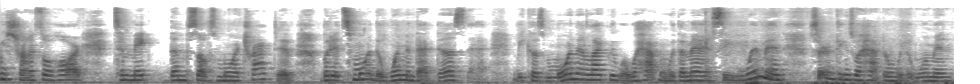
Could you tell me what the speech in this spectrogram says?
is trying so hard to make themselves more attractive but it's more the women that does that. Because more than likely what will happen with a man see women certain things will happen with a woman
